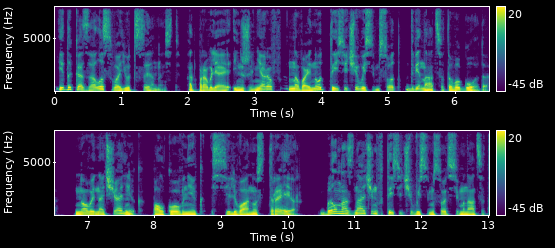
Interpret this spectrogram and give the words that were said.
и доказала свою ценность, отправляя инженеров на войну 1812 года. Новый начальник, полковник Сильванус Трейер, был назначен в 1817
